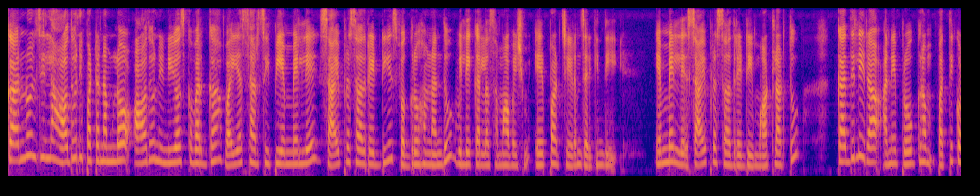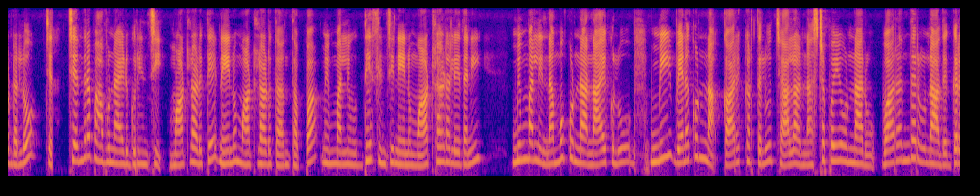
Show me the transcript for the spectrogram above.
కర్నూలు జిల్లా ఆదోని పట్టణంలో ఆదోని నియోజకవర్గ వైఎస్ఆర్సీపీ ఎమ్మెల్యే సాయిప్రసాద్ రెడ్డి స్వగృహం నందు విలేకరుల సమావేశం ఏర్పాటు చేయడం జరిగింది. ఎమ్మెల్యే సాయిప్రసాద్ రెడ్డి మాట్లాడుతూ కదిలిరా అనే ప్రోగ్రాం పత్తికొండలో చంద్రబాబు నాయుడు గురించి మాట్లాడితే నేను మాట్లాడుతాను తప్ప మిమ్మల్ని ఉద్దేశించి నేను మాట్లాడలేదని మిమ్మల్ని నమ్ముకున్న నాయకులు మీ వెనకున్న కార్యకర్తలు చాలా నష్టపోయి ఉన్నారు. వారందరూ నా దగ్గర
